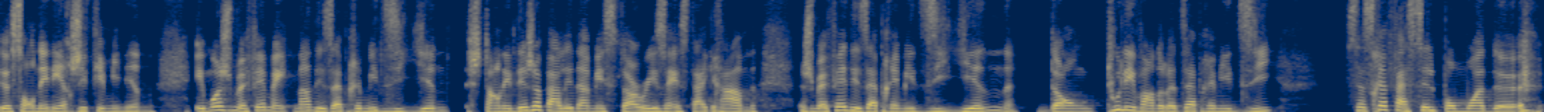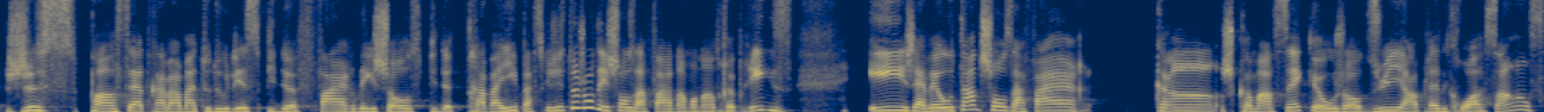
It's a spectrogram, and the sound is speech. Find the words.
de son énergie féminine. Et moi, je me fais maintenant des après-midi yin. Je t'en ai déjà parlé dans mes stories Instagram. Je me fais des après-midi yin. Donc, tous les vendredis après-midi, ce serait facile pour moi de juste passer à travers ma to-do list puis de faire des choses puis de travailler parce que j'ai toujours des choses à faire dans mon entreprise et j'avais autant de choses à faire quand je commençais qu'aujourd'hui en pleine croissance.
